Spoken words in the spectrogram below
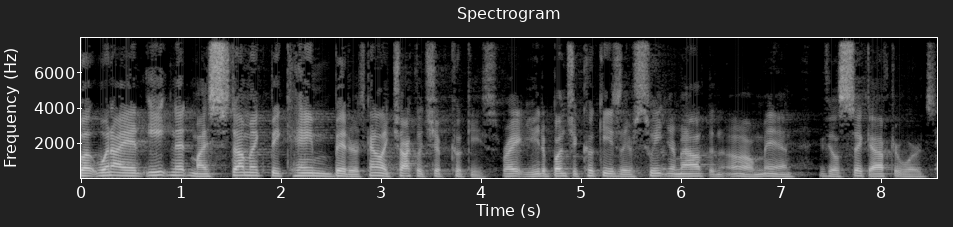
But when I had eaten it, my stomach became bitter. It's kind of like chocolate chip cookies, right? You eat a bunch of cookies, they're sweet in your mouth, and oh man, you feel sick afterwards.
